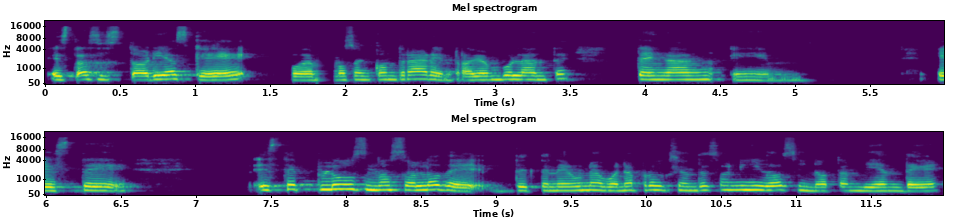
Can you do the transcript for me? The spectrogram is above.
estas historias que podemos encontrar en Radio Ambulante tengan em, este, este plus no solo de, de tener una buena producción de sonido, sino también de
